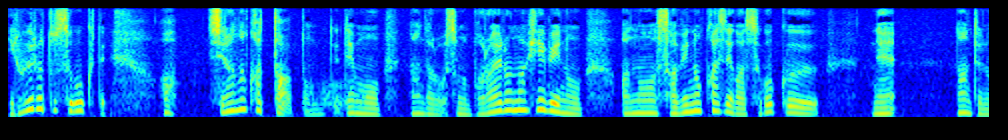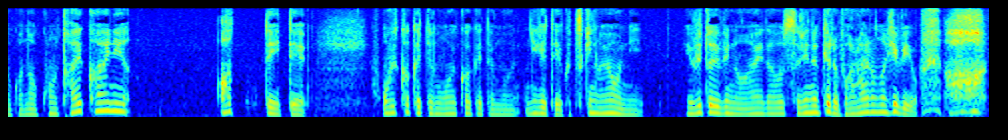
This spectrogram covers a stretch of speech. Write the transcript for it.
いろいろとすごくて。知らなかったと思って。でもなんだろうその「バラ色の日々の」あのサビの歌詞がすごくね何ていうのかなこの大会に合っていて追いかけても追いかけても逃げていく月のように指と指の間をすり抜けるバラ色の日々をああ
